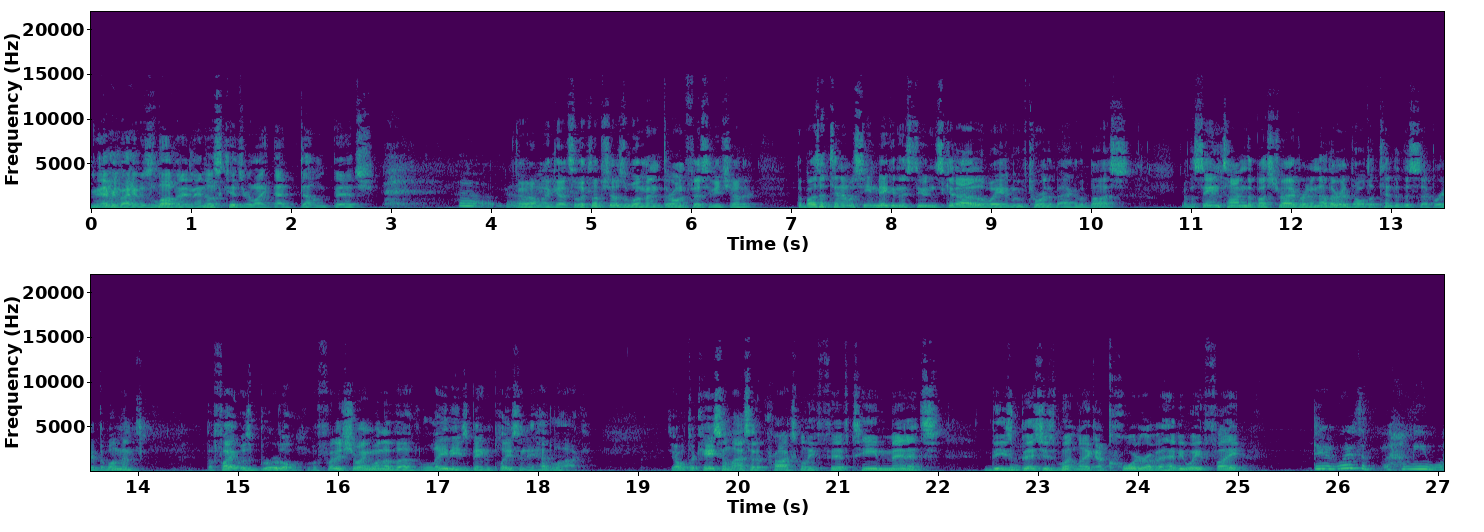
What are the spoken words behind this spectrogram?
And everybody was loving it, man. Those kids were like that dumb bitch. oh god. Oh my god! So the clip shows a woman throwing fists at each other. The bus attendant was seen making the students get out of the way and move toward the back of the bus. At the same time, the bus driver and another adult attempted to separate the women. The fight was brutal, with footage showing one of the ladies being placed in a headlock. The altercation lasted approximately 15 minutes. These hmm. bitches went like a quarter of a heavyweight fight. Dude, what is a? I mean,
